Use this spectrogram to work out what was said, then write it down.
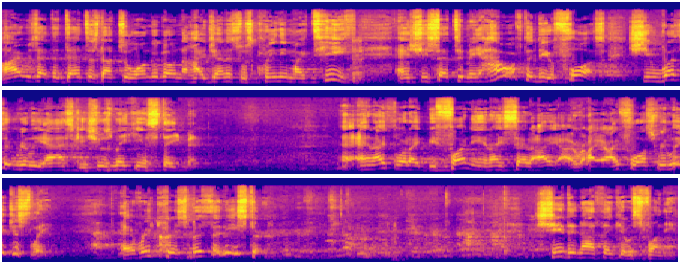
I was at the dentist not too long ago, and the hygienist was cleaning my teeth, and she said to me, How often do you floss? She wasn't really asking, she was making a statement. And I thought I'd be funny, and I said, I, I, I floss religiously every Christmas and Easter. She did not think it was funny.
